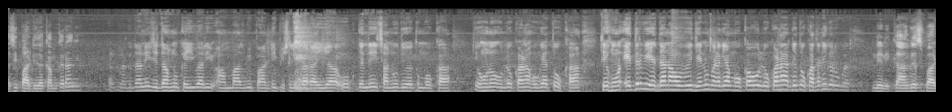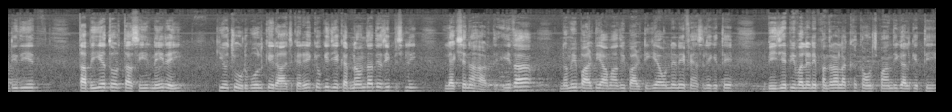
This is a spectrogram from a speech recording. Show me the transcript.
ਅਸੀਂ ਪਾਰਟੀ ਦਾ ਕੰਮ ਕਰਾਂਗੇ। ਲੱਗਦਾ ਨਹੀਂ ਜਿੱਦਾਂ ਹੁਣ ਕਈ ਵਾਰੀ ਆਮ ਆਦਮੀ ਪਾਰਟੀ ਪਿਛਲੀ ਵਾਰ ਆਈ ਆ, ਉਹ ਕਹਿੰਦੇ ਸੀ ਸਾਨੂੰ ਦਿਓ ਇੱਕ ਮੌਕਾ। ਤੇ ਹੁਣ ਉਹ ਲੋਕਾਂ ਨਾਲ ਹੋ ਗਿਆ ਧੋਖਾ ਤੇ ਹੁਣ ਇੱਧਰ ਵੀ ਇਦਾਂ ਨਾ ਹੋਵੇ, ਜਿਹਨੂੰ ਮਿਲ ਗਿਆ ਮੌਕਾ, ਉਹ ਲੋਕਾਂ ਨਾਲ ਅੱਗੇ ਧੋਖਾ ਤਾਂ ਨਹੀਂ ਕਰੂਗਾ? ਨਹੀਂ ਨਹੀਂ, ਕਾਂਗਰਸ ਪਾਰਟੀ ਦੀ ਇਹ ਤਬੀਅਤ ਔਰ ਤਾਸੀਰ ਨਹੀਂ ਰਹੀ ਕਿ ਉਹ ਝੂਠ ਬੋਲ ਕੇ ਰਾਜ ਕਰੇ, ਕਿਉਂਕਿ ਜੇ ਕਰਨਾ ਹੁੰਦਾ ਤੇ ਅਸੀਂ ਪਿਛਲੀ ਇਲੈਕਸ਼ਨ ਨਾਲ ਹਾਰਦੇ। ਇਹ ਤਾਂ ਨਵੀਂ ਪਾਰਟੀ, ਆਮ ਆਦਮੀ ਪਾਰਟੀ ਹੈ ਉਹਨੇ ਨੇ ਫੈਸਲੇ ਕੀਤੇ। ਬੀਜੇਪੀ ਵਾਲੇ ਨੇ 15 ਲੱਖ ਅਕਾਊਂਟ 'ਚ ਪਾਉਣ ਦੀ ਗੱਲ ਕੀਤੀ,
